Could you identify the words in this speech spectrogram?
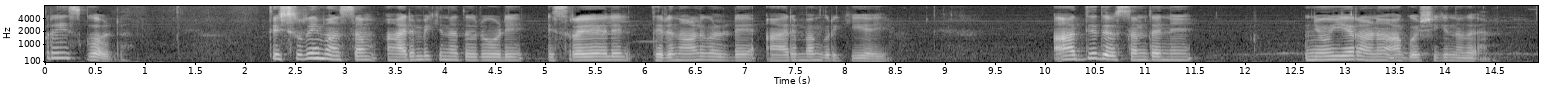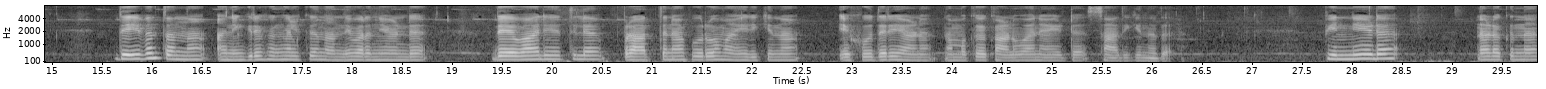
Praise God തിശ്രീ മാസം ആരംഭിക്കുന്നതോടുകൂടി ഇസ്രയേലിൽ തിരുനാളുകളുടെ ആരംഭം കുറിക്കുകയായി. ആദ്യ ദിവസം തന്നെ ന്യൂ ഇയർ ആണ് ആഘോഷിക്കുന്നത്. ദൈവം തന്ന അനുഗ്രഹങ്ങൾക്ക് നന്ദി പറഞ്ഞുകൊണ്ട് ദേവാലയത്തിൽ പ്രാർത്ഥനാപൂർവമായിരിക്കുന്ന യഹൂദരെയാണ് നമുക്ക് കാണുവാനായിട്ട് സാധിക്കുന്നത്. പിന്നീട് നടക്കുന്ന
